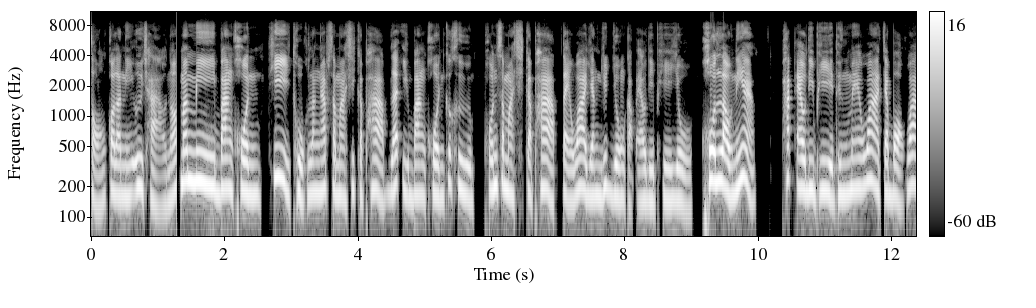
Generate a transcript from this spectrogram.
2 กรณีอื้อฉาวเนาะมันมีบางคนที่ถูกระงงับสมาชิกภาพ และอีกบางคนก็คือพ้นสมาชิกภาพ แต่ว่ายังยึดโยงกับ LDP อยู่ คนเหล่านี้พรรค LDP ถึงแม้ว่าจะบอกว่า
